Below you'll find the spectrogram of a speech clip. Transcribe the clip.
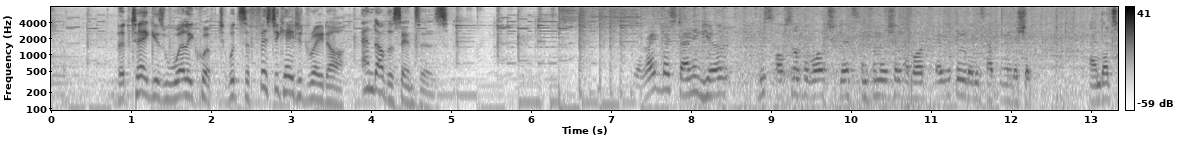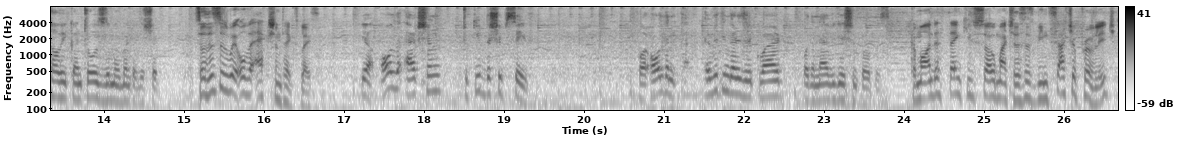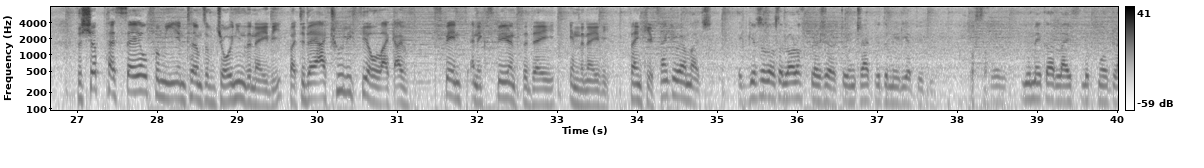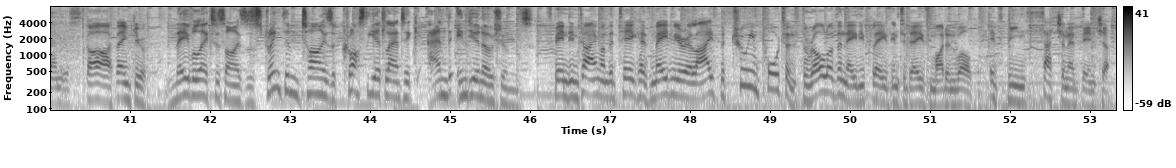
The TEG is well equipped with sophisticated radar and other sensors. Yeah, right by standing here, this officer of the watch gets information about everything that is happening in the ship. And that's how he controls the movement of the ship. So this is where all the action takes place. Yeah, all the action to keep the ship safe. For all the everything that is required for the navigation purpose. Commander, thank you so much. This has been such a privilege. The ship has sailed for me in terms of joining the Navy, but today I truly feel like I've spent and experienced the day in the Navy. Thank you. Thank you very much. It gives us also a lot of pleasure to interact with the media people. Awesome. You make our life look more glamorous. Ah, thank you. Naval exercises strengthen ties across the Atlantic and Indian Oceans. Spending time on the Teg has made me realize the true importance the role of the Navy plays in today's modern world. It's been such an adventure.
